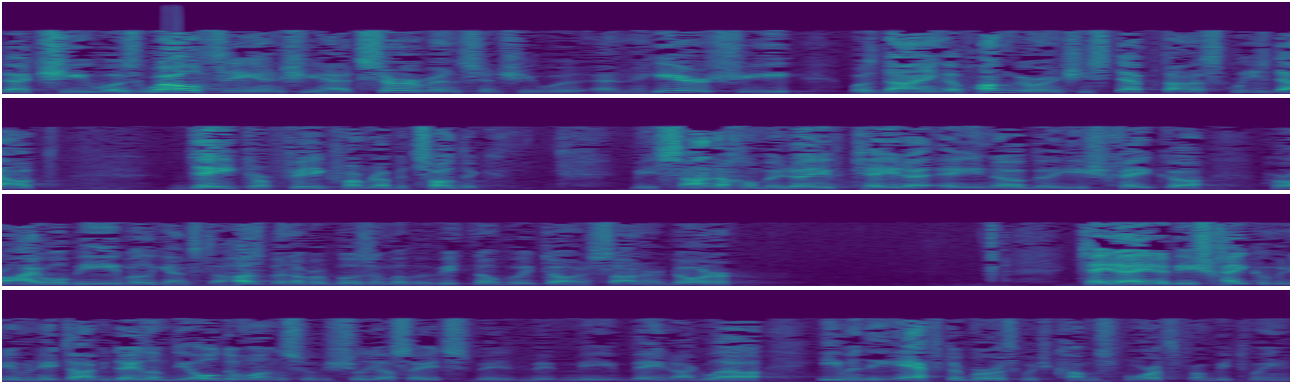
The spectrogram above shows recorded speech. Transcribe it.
that she was wealthy and she had servants and she was, and here she was dying of hunger and she stepped on a squeezed out date or fig from Rabbi Tzodek. Her eye will be evil against the husband of her bosom, of her son, her daughter. The older ones, even the afterbirth which comes forth from between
